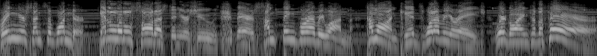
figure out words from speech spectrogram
Bring your sense of wonder. Get a little sawdust in your shoes. There's something for everyone. Come on, kids, whatever your age. We're going to the fair.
